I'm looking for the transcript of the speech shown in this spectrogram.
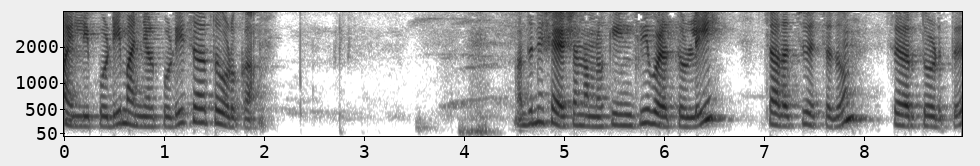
മല്ലിപ്പൊടി മഞ്ഞൾപ്പൊടി ചേർത്ത് കൊടുക്കാം. അതിനുശേഷം നമ്മൾക്ക് ഇഞ്ചി വെളുത്തുള്ളി ചതച്ച് വെച്ചതും ചേർത്ത് കൊടുത്ത്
